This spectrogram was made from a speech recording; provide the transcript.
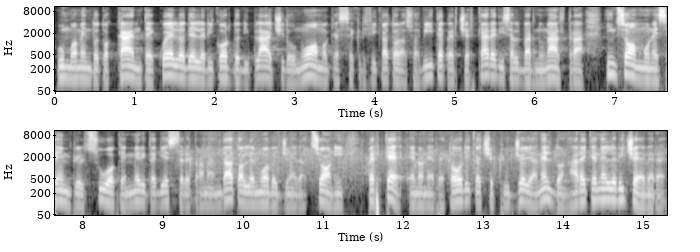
Un momento toccante, quello del ricordo di Placido, un uomo che ha sacrificato la sua vita per cercare di salvarne un'altra. Insomma, un esempio il suo che merita di essere tramandato alle nuove generazioni, perché, e non è retorica, c'è più gioia nel donare che nel ricevere vivere.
